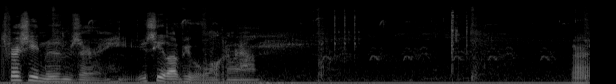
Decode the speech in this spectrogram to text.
Especially in Missouri. You see a lot of people walking around. Alright.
